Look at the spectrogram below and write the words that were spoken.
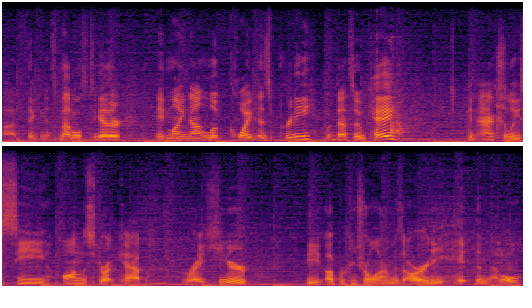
uh, thickness metals together. It might not look quite as pretty, but that's okay. You can actually see on the strut cap right here, the upper control arm has already hit the metal,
